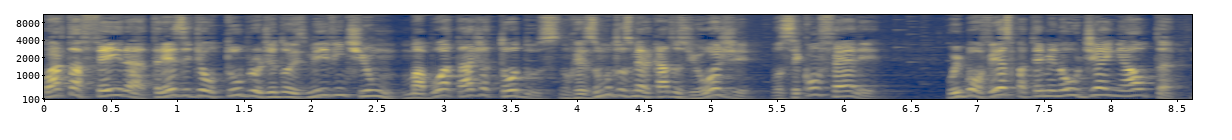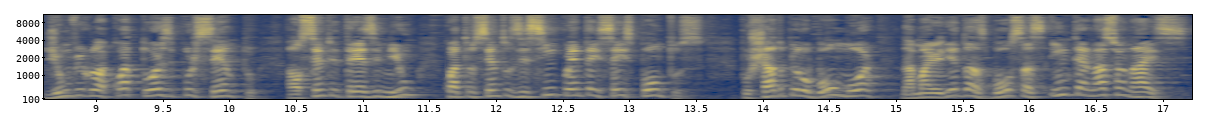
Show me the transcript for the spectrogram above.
Quarta-feira, 13 de outubro de 2021. Uma boa tarde a todos. No resumo dos mercados de hoje, você confere. O Ibovespa terminou o dia em alta de 1,14% aos 113.456 pontos, puxado pelo bom humor da maioria das bolsas internacionais.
